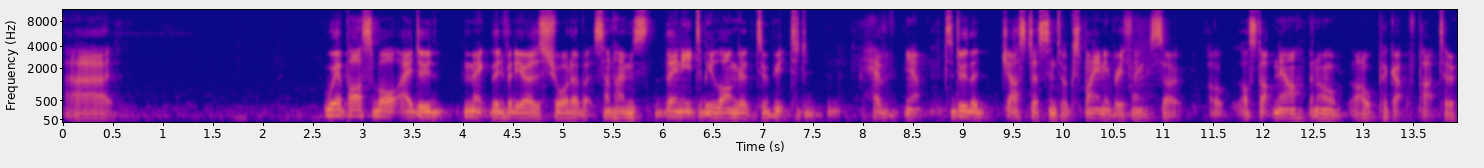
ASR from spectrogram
uh, where possible, I do make the videos shorter, but sometimes they need to be longer to be to have you know to do the justice and to explain everything. So I'll, I'll stop now, then I'll I'll pick up with part two.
